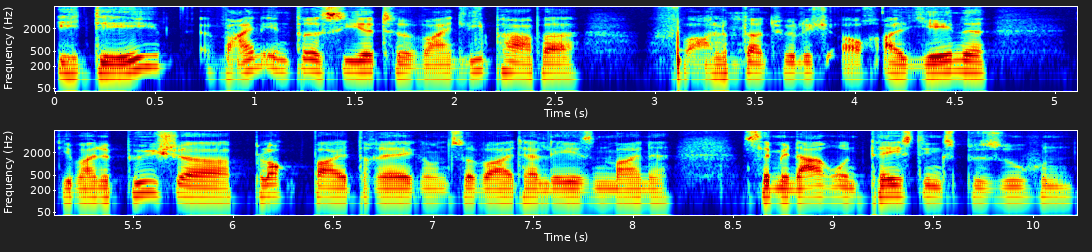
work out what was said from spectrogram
Idee, Weininteressierte, Weinliebhaber, vor allem natürlich auch all jene, die meine Bücher, Blogbeiträge und so weiter lesen, meine Seminare und Tastings besuchen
